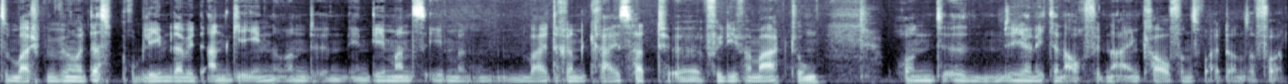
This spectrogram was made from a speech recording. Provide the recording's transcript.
zum Beispiel, wenn wir das Problem damit angehen und in, indem man es eben weiteren Kreis hat äh, für die Vermarktung und äh, sicherlich dann auch für den Einkauf und so weiter und so fort.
